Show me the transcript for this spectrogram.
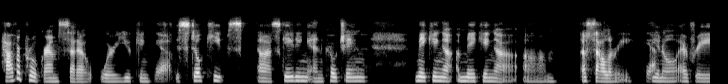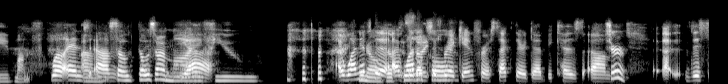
have a program set out where you can yeah. still keep uh, skating and coaching, making a making a um, a salary, yeah. you know, every month. Well, and um, um, so those are my yeah. few. I wanted you know, to I wanted to break in for a sec there, Deb, because um, sure. Uh, this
